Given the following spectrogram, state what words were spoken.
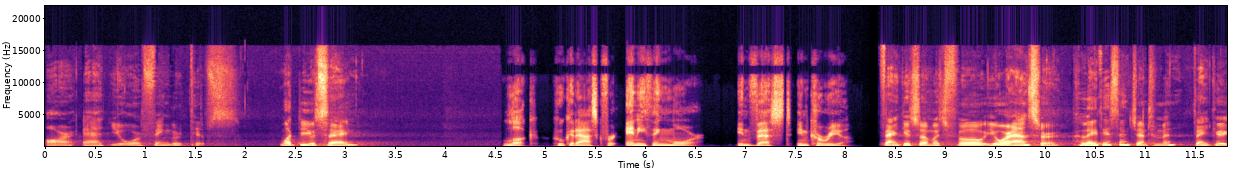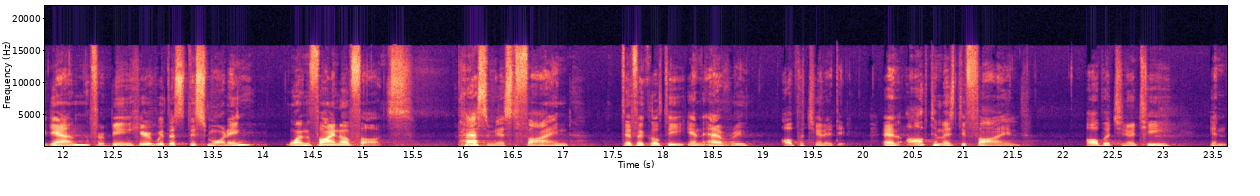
are at your fingertips. What do you say? Look, who could ask for anything more? Invest in Korea. Thank you so much for your answer. Ladies and gentlemen, thank you again for being here with us this morning. One final thought. Pessimists find difficulty in every opportunity, and optimists find opportunity in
